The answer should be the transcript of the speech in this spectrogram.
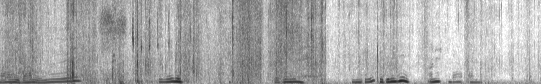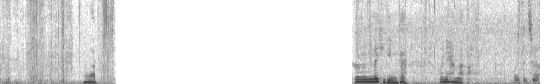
มาให้นี่บ้านนี่โอ้ยนี่ดอกนี้นี่โอ้ยเกิดอยู่ในหูอันนี้บ้าอัน งัด เครื่องนึงอยู่ในขี้ดินค่ะไว้ในหันละไว้เป็นเชือก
